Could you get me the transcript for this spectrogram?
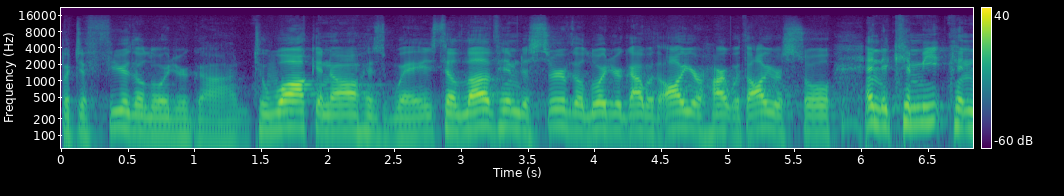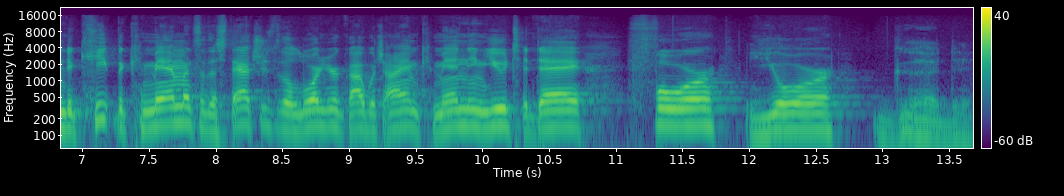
But to fear the Lord your God, to walk in all his ways, to love him, to serve the Lord your God with all your heart, with all your soul, and to, commit, and to keep the commandments of the statutes of the Lord your God, which I am commanding you today for your good.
